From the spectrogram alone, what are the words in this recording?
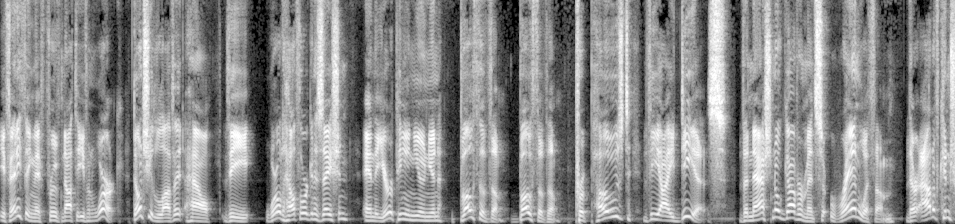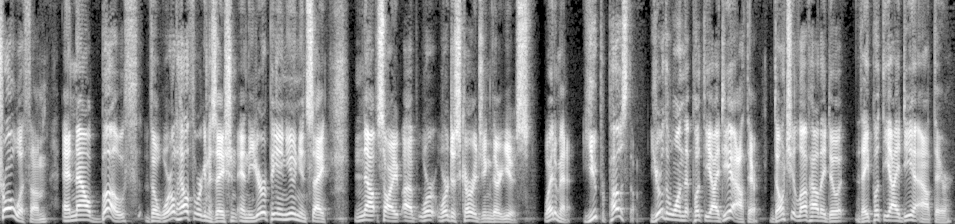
If anything, they've proved not to even work. Don't you love it how the World Health Organization and the European Union, both of them, both of them, proposed the ideas the national governments ran with them. They're out of control with them. And now both the World Health Organization and the European Union say, no, sorry, uh, we're, we're discouraging their use. Wait a minute. You proposed them. You're the one that put the idea out there. Don't you love how they do it? They put the idea out there.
